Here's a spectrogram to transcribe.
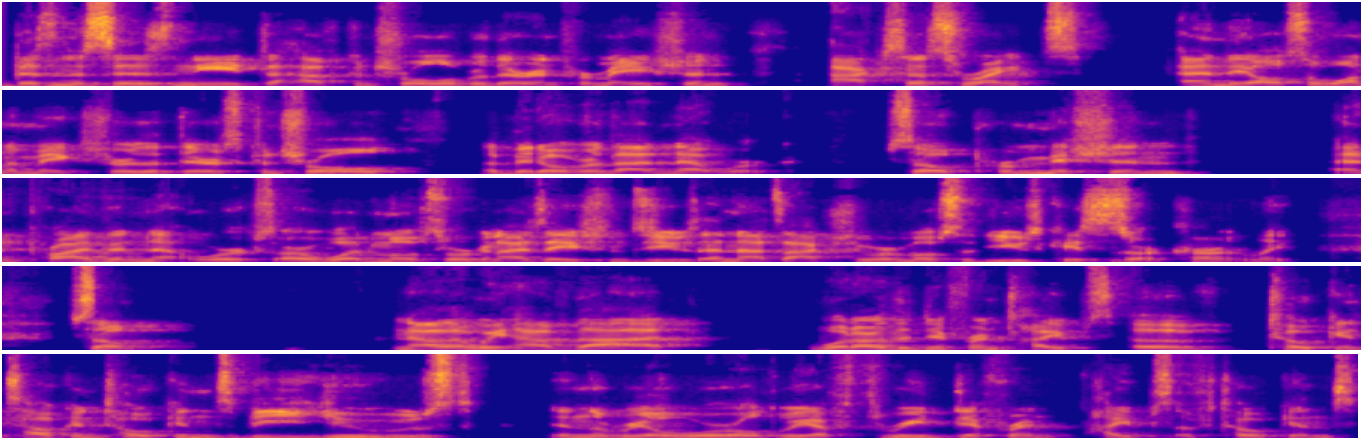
Businesses need to have control over their information, access rights, and they also want to make sure that there's control a bit over that network. So permissioned and private networks are what most organizations use. And that's actually where most of the use cases are currently. So now that we have that, what are the different types of tokens? How can tokens be used in the real world? We have three different types of tokens.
